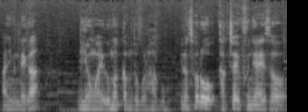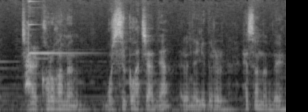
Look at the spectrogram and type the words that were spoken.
아니면 내가 네 영화의 음악 감독을 하고 이런 서로 각자의 분야에서 잘 걸어가면 멋있을 것 같지 않냐 이런 얘기들을 했었는데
